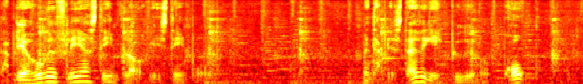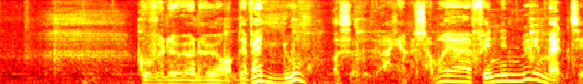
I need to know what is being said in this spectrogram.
Der bliver hugget flere stenblokke i stenbroen. Men der bliver stadigvæk ikke bygget nogen bro. Guvernøren hører om det. Hvad nu? Og så videre. Jamen, så må jeg finde en ny mand til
